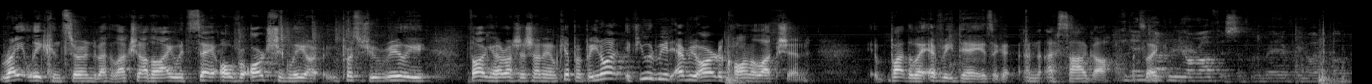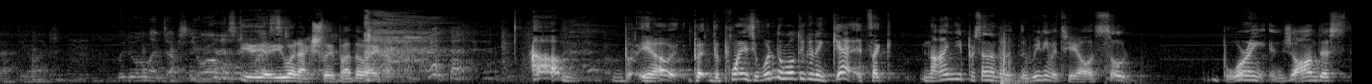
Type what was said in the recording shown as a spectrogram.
rightly concerned about the election, although I would say overarchingly, a person should really talking about Rosh Hashanah and Kippur. But you know what? If you would read every article on election, by the way, every day is like a, a, saga. You'd it's end like, up in your office if we read every article about. We'd all end up in your office. you, you would actually, by the way. Um, but, you know, but the point is, what in the world are you going to get? It's like ninety percent of the, the reading material is so boring and jaundiced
